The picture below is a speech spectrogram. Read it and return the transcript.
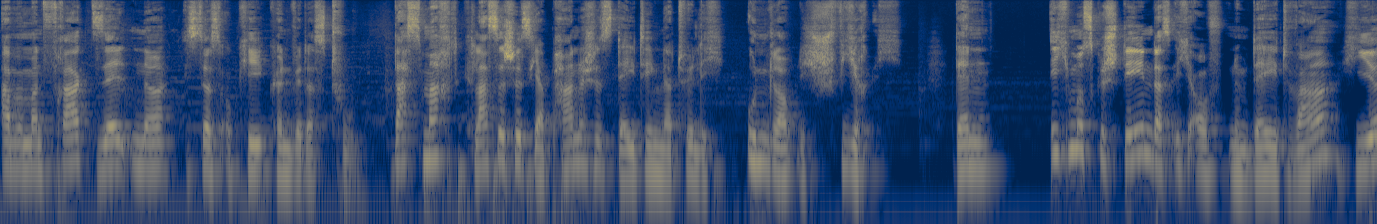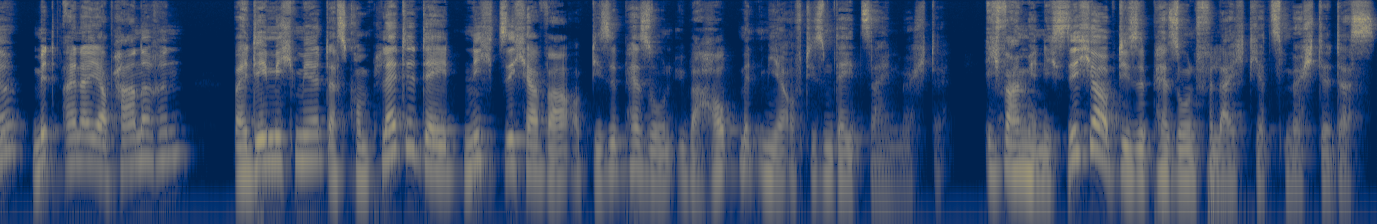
aber man fragt seltener, ist das okay, können wir das tun? Das macht klassisches japanisches Dating natürlich unglaublich schwierig. Denn ich muss gestehen, dass ich auf einem Date war, hier mit einer Japanerin, bei dem ich mir das komplette Date nicht sicher war, ob diese Person überhaupt mit mir auf diesem Date sein möchte. Ich war mir nicht sicher, ob diese Person vielleicht jetzt möchte, dass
